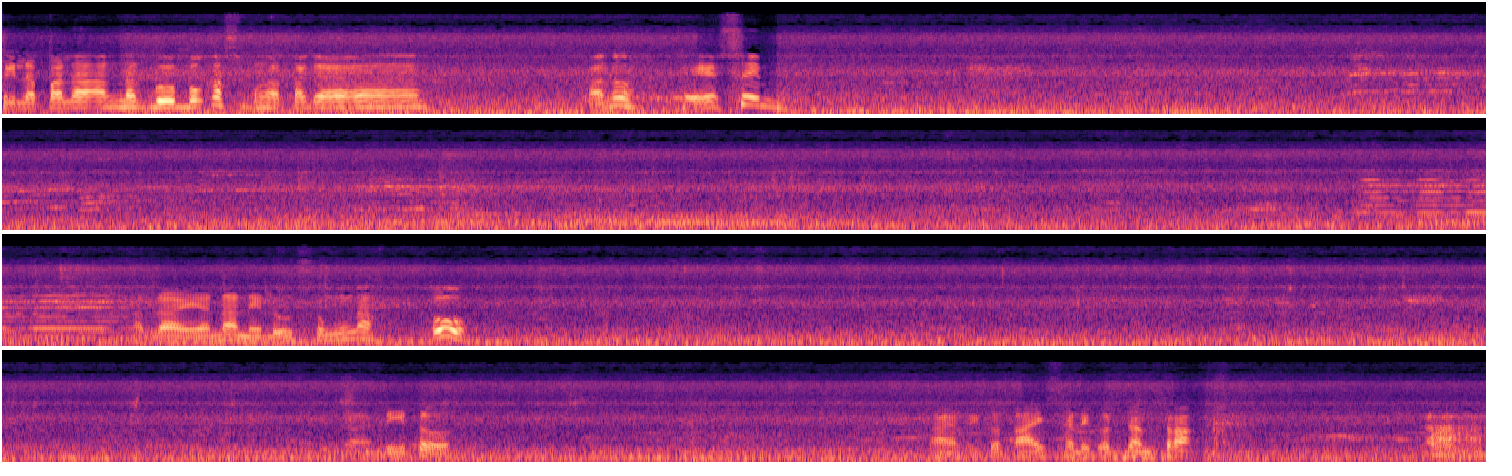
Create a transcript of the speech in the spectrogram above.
Sila pala ang nagbubukas, mga taga ano, SM. Hala, yan na, nilusong na. Oh! Dito. Ah, dito tayo sa likod ng truck. Ah.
